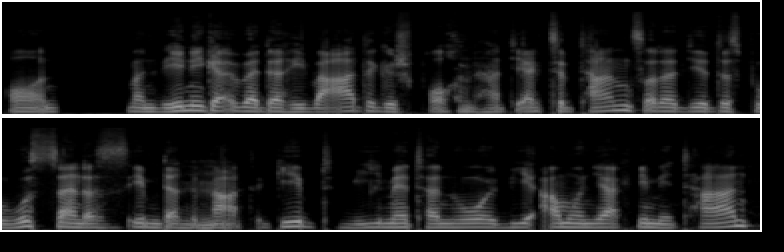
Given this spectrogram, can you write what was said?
Und man weniger über Derivate gesprochen hat. Die Akzeptanz oder die, das Bewusstsein, dass es eben Derivate gibt, wie Methanol, wie Ammoniak, wie Methan,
